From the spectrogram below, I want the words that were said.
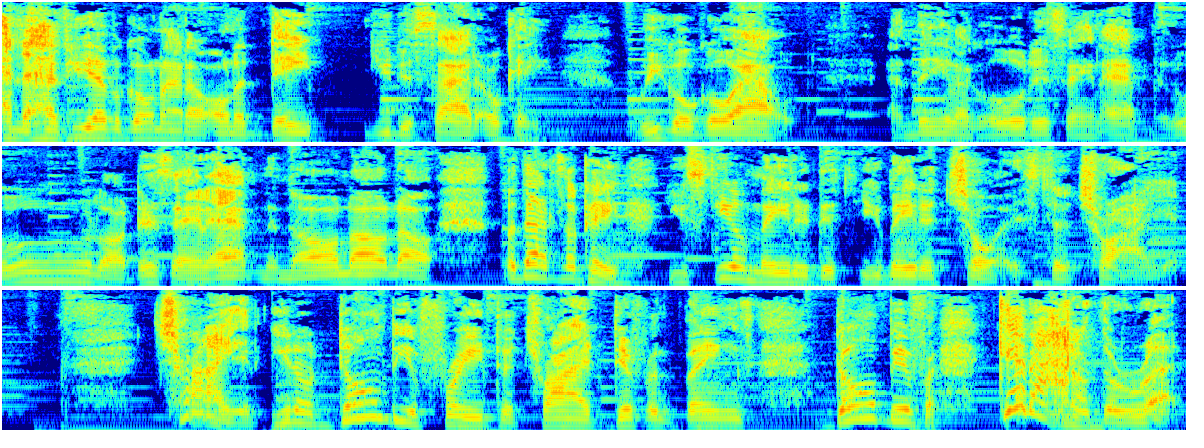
And have you ever gone out on a date? You decide, okay, we go go out. And then you're like, oh, this ain't happening. Oh, Lord, this ain't happening. No, no, no. But that's okay. You still made it. You made a choice to try it. Try it. You know, don't be afraid to try different things. Don't be afraid. Get out of the rut.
